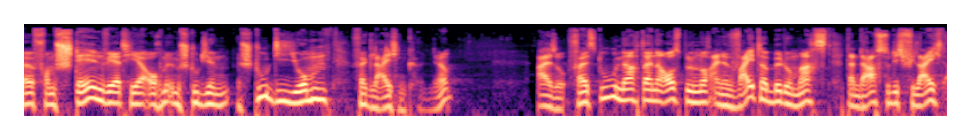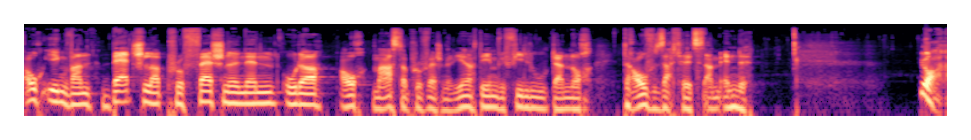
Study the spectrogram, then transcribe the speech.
äh, vom Stellenwert her auch mit dem Studien, Studium vergleichen können, ja. Also, falls du nach deiner Ausbildung noch eine Weiterbildung machst, dann darfst du dich vielleicht auch irgendwann Bachelor Professional nennen oder auch Master Professional, je nachdem, wie viel du dann noch drauf sattelst am Ende. Ja,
